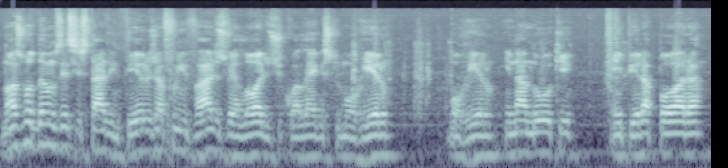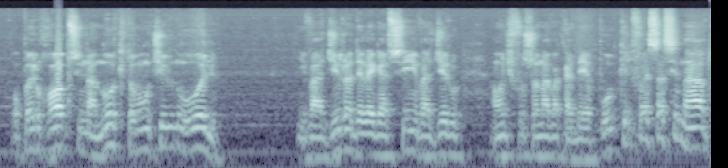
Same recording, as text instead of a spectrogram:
Nós rodamos esse estado inteiro, já fui em vários velórios de colegas que morreram, morreram em Nanuque, em Pirapora. O companheiro Robson em Nanuque tomou um tiro no olho. Invadiram a delegacia, invadiram onde funcionava a cadeia pública, ele foi assassinado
